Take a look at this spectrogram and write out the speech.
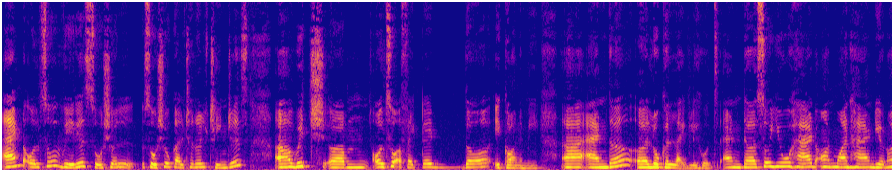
and also various social socio-cultural changes uh, which um, also affected the economy uh, and the uh, local livelihoods. And uh, so you had on one hand you know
